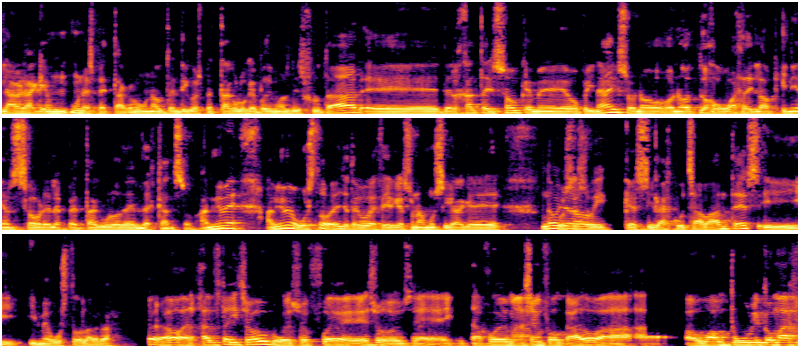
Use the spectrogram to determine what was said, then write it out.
la verdad que un, un espectáculo, un auténtico espectáculo que pudimos disfrutar. Eh, del Halftime Show, ¿qué me opináis o no, o no guardáis la opinión sobre el espectáculo del descanso? A mí me, a mí me gustó, ¿eh? yo tengo que decir que es una música que, no, pues yo vi. que sí la escuchaba antes y, y me gustó, la verdad. Pero el halftime show, pues fue eso, o sea, quizá fue más enfocado a, a, un público más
